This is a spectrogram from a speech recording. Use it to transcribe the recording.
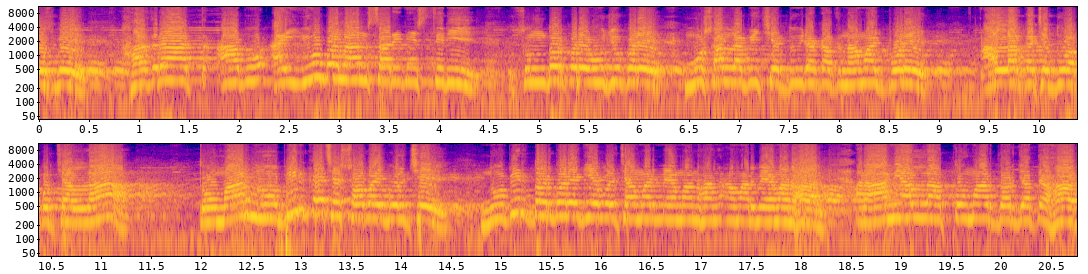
বসবে? হাজরাত আবু আইয়ুব আল আনসারির স্ত্রী সুন্দর করে উজু করে মশাল্লা বিছিয়ে দুই রাকাত নামাজ পড়ে আল্লাহর কাছে দোয়া করছে, আল্লাহ, তোমার নবীর কাছে সবাই বলছে, নবীর দরবারে গিয়ে বলছে, আমার মেহমান হন, আমার মেহমান হন। আর আমি আল্লাহ তোমার দরজাতে হাত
